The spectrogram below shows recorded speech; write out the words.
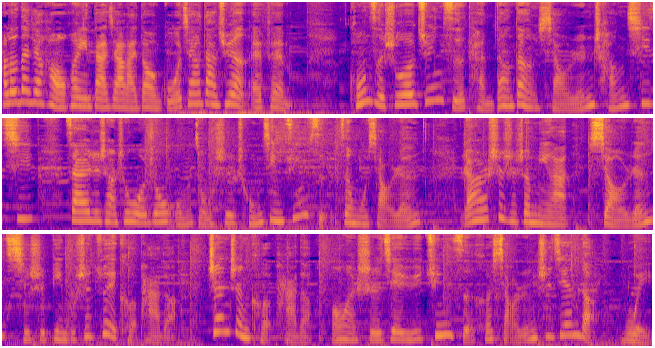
Hello，大家好，欢迎大家来到国家大剧院 FM。孔子说：“君子坦荡荡，小人长戚戚。”在日常生活中，我们总是崇敬君子，憎恶小人。然而，事实证明啊，小人其实并不是最可怕的，真正可怕的往往是介于君子和小人之间的伪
